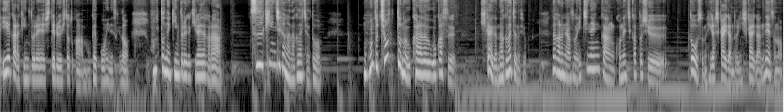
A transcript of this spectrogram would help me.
家から筋トレしてる人とかも結構多いんですけど本当ね筋トレが嫌いだから通勤時間がなくなっちゃうともうほんとちょっとの体を動かす機会がなくなっちゃうんですよ。だからねその1年間コネチカット州とその東海岸と西海岸でその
